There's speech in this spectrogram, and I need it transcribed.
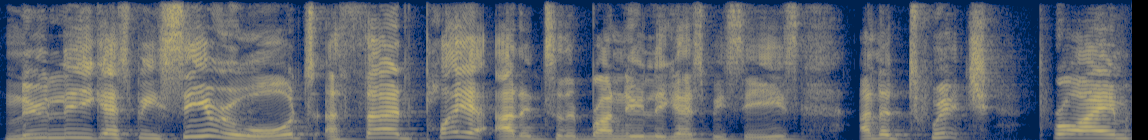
new League SBC rewards, a third player added to the brand new League SBCs, and a Twitch Prime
